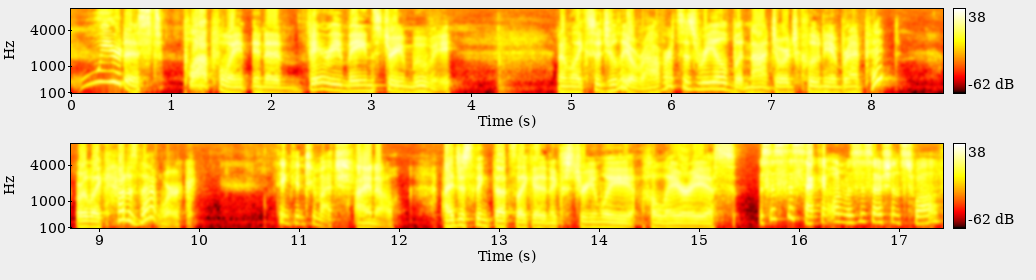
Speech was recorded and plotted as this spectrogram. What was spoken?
weirdest plot point in a very mainstream movie. And I'm like, so Julia Roberts is real, but not George Clooney and Brad Pitt? Or like, how does that work? Thinking too much. I know. I just think that's like an extremely hilarious. Was this the second one? Was this Ocean's 12?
